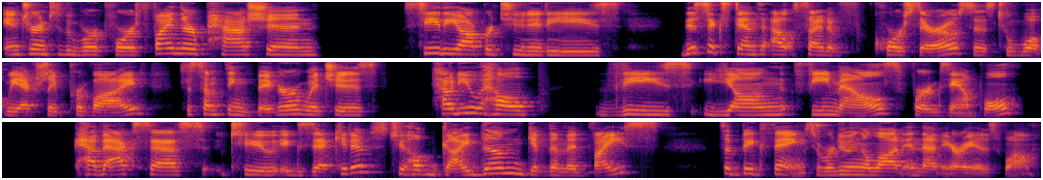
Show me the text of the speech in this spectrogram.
enter into the workforce, find their passion, see the opportunities. This extends outside of Ceros as to what we actually provide to something bigger, which is how do you help these young females, for example, have access to executives to help guide them, give them advice. It's a big thing. So we're doing a lot in that area as well.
